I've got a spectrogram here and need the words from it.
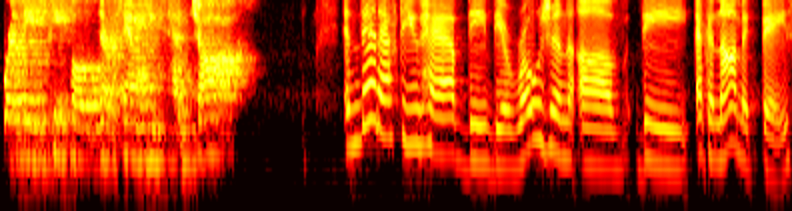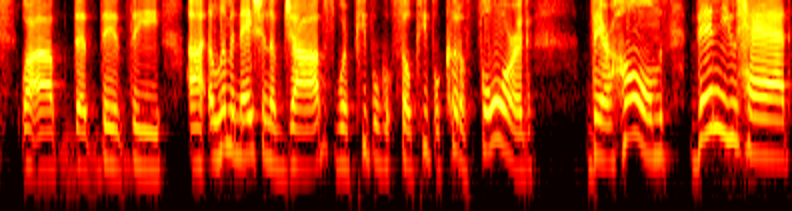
where these people, their families had jobs. And then after you have the the erosion of the economic base, uh, the the the uh, elimination of jobs where people so people could afford their homes, then you had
